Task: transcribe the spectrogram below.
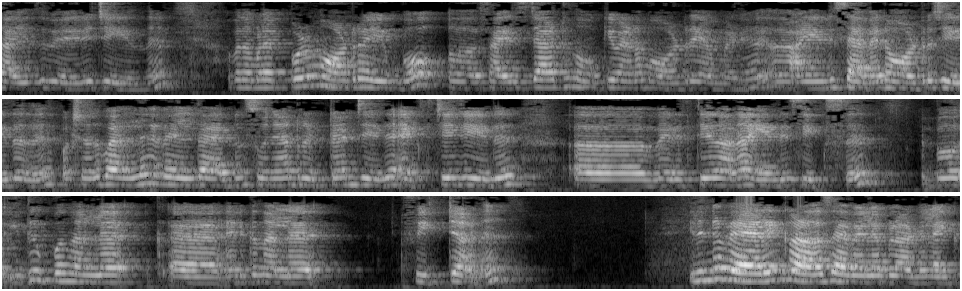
സൈസ് വേരി ചെയ്യുന്നത് അപ്പൊ നമ്മൾ എപ്പോഴും ഓർഡർ ചെയ്യുമ്പോൾ സൈസ് ചാർട്ട് നോക്കി വേണം ഓർഡർ ചെയ്യാൻ വേണ്ടി അതിന്റെ സെവൻ ഓർഡർ ചെയ്തത്. പക്ഷെ അത് വളരെ വലുതായിരുന്നു. സോ ഞാൻ റിട്ടേൺ ചെയ്ത് എക്സ്ചേഞ്ച് ചെയ്ത് വരുത്തിയതാണ് ഡി സിക്സ് ഇപ്പൊ ഇതിപ്പോ നല്ല എനിക്ക് നല്ല ഫിറ്റ് ആണ്. ഇതിന്റെ വേറെയും കളേഴ്സ് അവൈലബിൾ ആണ്. Like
